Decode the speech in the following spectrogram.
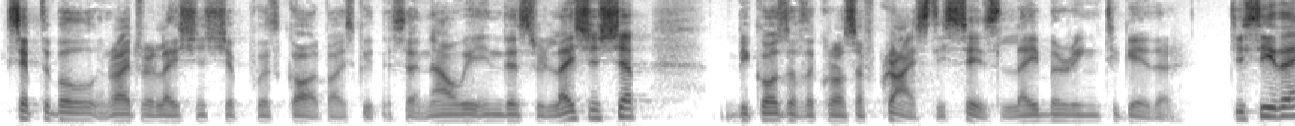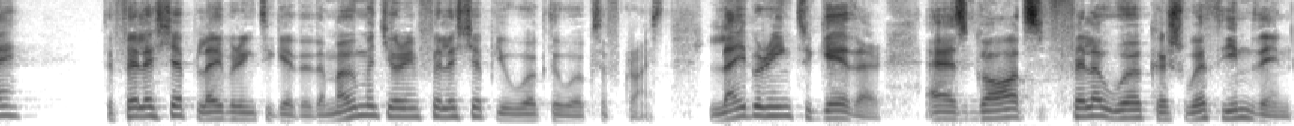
acceptable, right relationship with God by his goodness. So now we're in this relationship because of the cross of Christ. He says, laboring together. Do you see there? The fellowship, laboring together. The moment you're in fellowship, you work the works of Christ. Laboring together as God's fellow workers with Him, then,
